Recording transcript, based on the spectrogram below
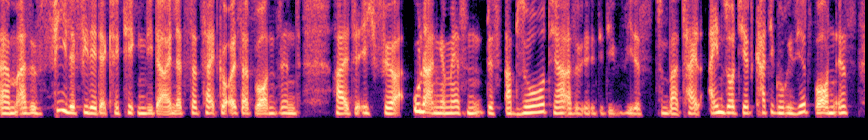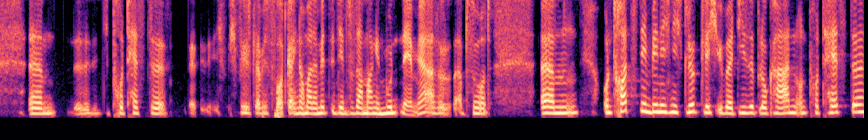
Ähm, also viele, viele der Kritiken, die da in letzter Zeit geäußert worden sind, halte ich für unangemessen bis absurd. Ja, also die, die, wie das zum Teil einsortiert, kategorisiert worden ist. Ähm, äh, die Proteste ich, ich will, glaube ich, das Wort gar nicht nochmal damit in dem Zusammenhang in den Mund nehmen, ja, also absurd. Ähm, und trotzdem bin ich nicht glücklich über diese Blockaden und Proteste.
